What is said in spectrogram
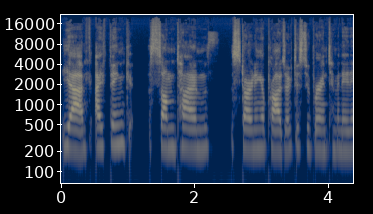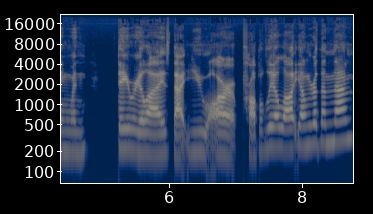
Yeah, I think sometimes starting a project is super intimidating when they realize that you are probably a lot younger than them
